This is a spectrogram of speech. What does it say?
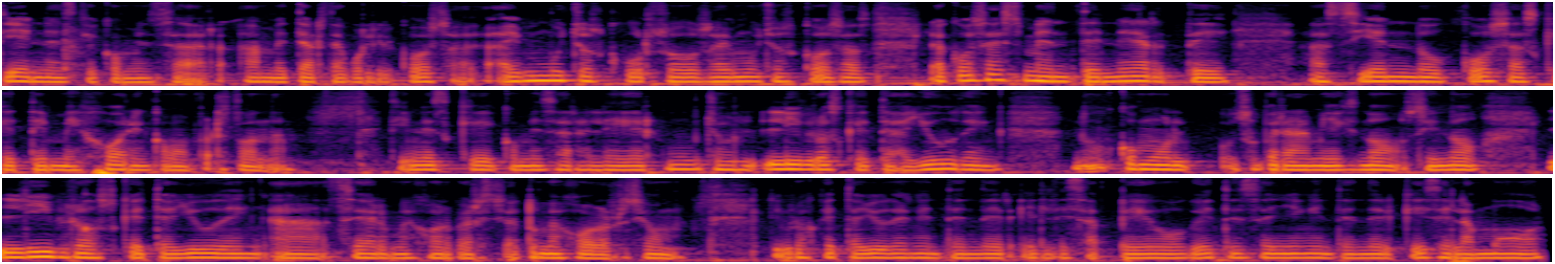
tienes que comenzar a meterte a cualquier cosa. Hay muchos cursos, hay muchas cosas. La cosa es mantenerte haciendo cosas que te mejoren como persona. Tienes que comenzar a leer muchos libros que te ayuden, no como superar a mi ex, no, sino libros que te ayuden a ser mejor versión, a tu mejor versión. Libros que te ayuden a entender el desapego, que te enseñen a entender qué es el amor,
